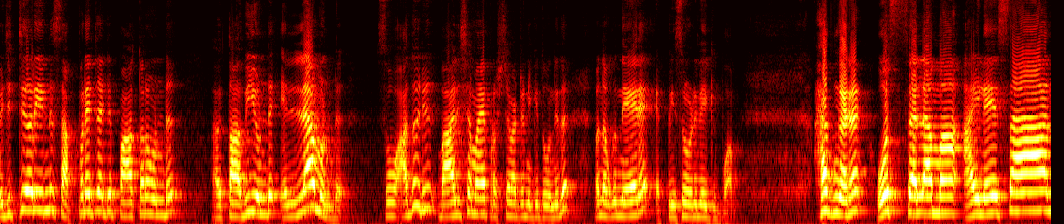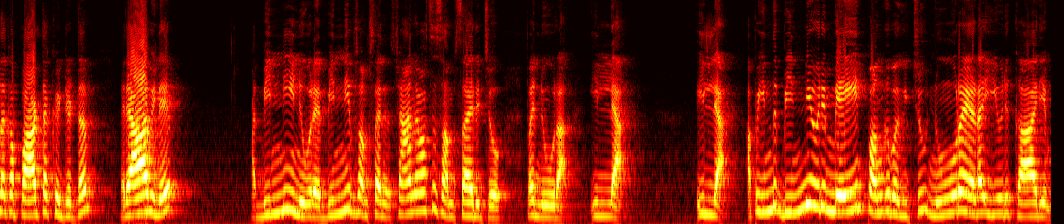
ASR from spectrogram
വെജിറ്റേറിയന് സെപ്പറേറ്റ് ആയിട്ട് പാത്രമുണ്ട് തവിയുണ്ട് എല്ലാമുണ്ട്. സോ അതൊരു ബാലിശമായ പ്രശ്നമായിട്ട് എനിക്ക് തോന്നിയത്. അപ്പം നമുക്ക് നേരെ എപ്പിസോഡിലേക്ക് പോവാം. അങ്ങനെ ഒസ്സലമ ഐലേസ എന്നൊക്കെ പാട്ടൊക്കെ ഇട്ടിട്ട് രാവിലെ ബിന്നി നൂറെ ബിന്നി സംസാരിച്ചു ഷാനവാസ് സംസാരിച്ചോ. ഇപ്പൊ നൂറ ഇല്ല ഇല്ല. അപ്പൊ ഇന്ന് ബിന്നി ഒരു മെയിൻ പങ്ക് വഹിച്ചു. നൂറയുടെ ഈ ഒരു കാര്യം.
